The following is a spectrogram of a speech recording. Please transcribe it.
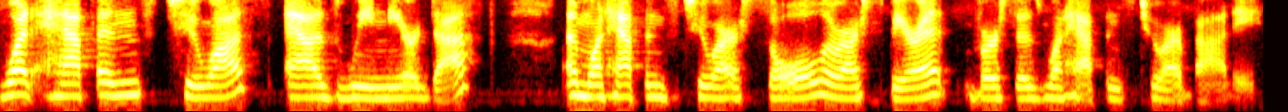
what happens to us as we near death and what happens to our soul or our spirit versus what happens to our body.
